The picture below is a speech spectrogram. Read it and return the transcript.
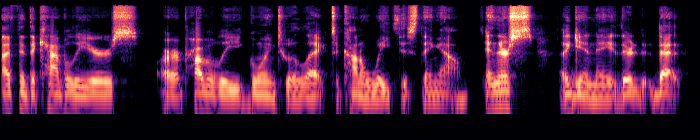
I think the Cavaliers are probably going to elect to kind of wait this thing out. And there's again, they there that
